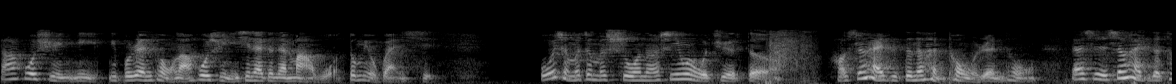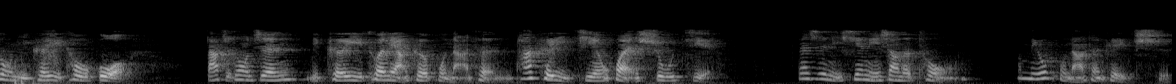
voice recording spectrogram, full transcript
当然，或许你你不认同了，或许你现在正在骂我都没有关系。我为什么这么说呢？是因为我觉得，好，生孩子真的很痛，我认同。但是生孩子的痛，你可以透过。打止痛针，你可以吞两颗普拿疼，它可以减缓疏解。但是你心灵上的痛，它没有普拿疼可以吃。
